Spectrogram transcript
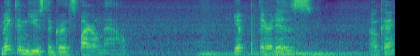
Make them use the growth spiral now. Yep, there it is. Okay.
